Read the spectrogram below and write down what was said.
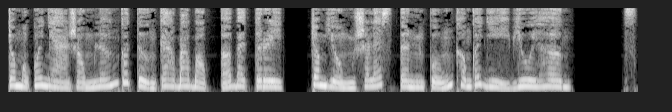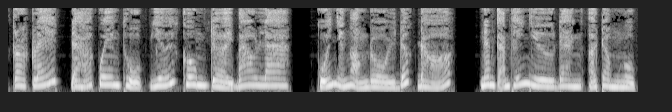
trong một ngôi nhà rộng lớn có tường cao bao bọc ở Battery, trong vùng Charleston cũng không có gì vui hơn. Scarlett đã quen thuộc với khung trời bao la của những ngọn đồi đất đỏ nên cảm thấy như đang ở trong ngục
